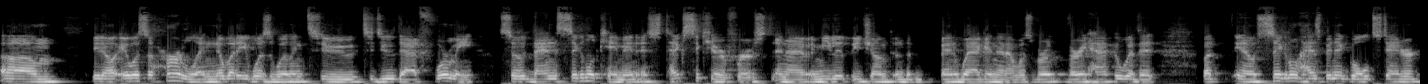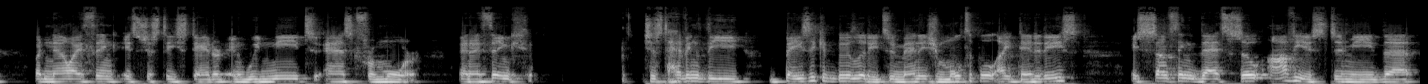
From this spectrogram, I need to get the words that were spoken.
um, you know, it was a hurdle, and nobody was willing to to do that for me. So then Signal came in as TextSecure first, and I immediately jumped on the bandwagon, and I was very, happy with it. But you know, Signal has been a gold standard, but now I think it's just a standard, and we need to ask for more. And I think just having the basic ability to manage multiple identities is something that's so obvious to me that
